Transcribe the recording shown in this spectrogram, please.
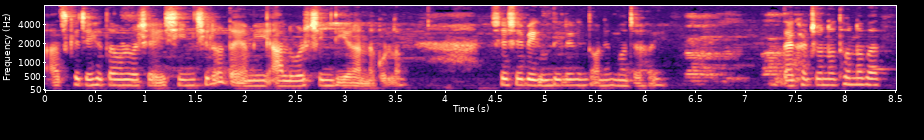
আজকে যেহেতু আমার বাসায় শিম ছিল, তাই আমি আলু আর শিম দিয়ে রান্না করলাম। শেষে বেগুন দিলে কিন্তু অনেক মজা হয়। দেখার জন্য ধন্যবাদ।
